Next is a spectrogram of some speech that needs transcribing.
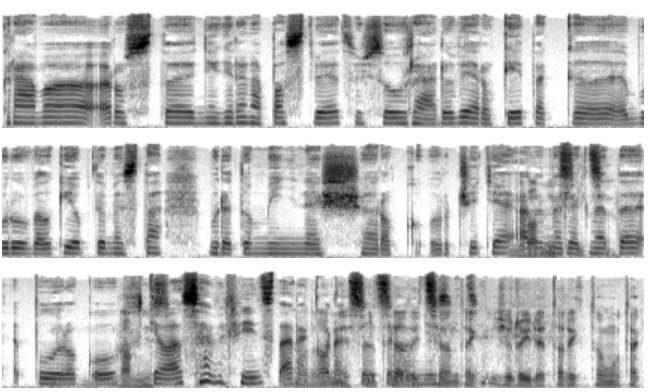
kráva roste někde na pastvě, což jsou řádově roky, tak eh, budu velký optimista, bude to méně než rok určitě. Dva a vy mi řeknete půl roku, dva chtěla měsíce. jsem říct a no, nakonec měsíce, to měsíce. Tak, že dojde tady k tomu, tak,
